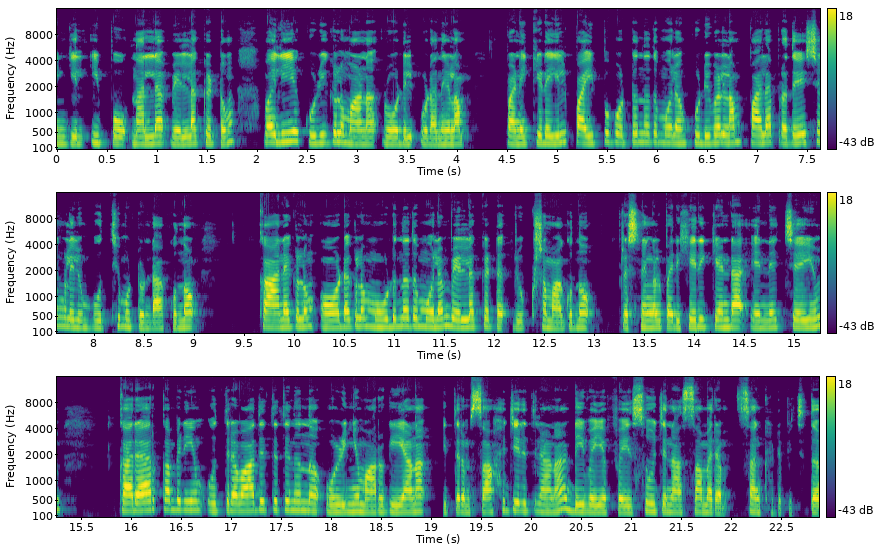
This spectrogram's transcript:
എങ്കിൽ ഇപ്പോൾ നല്ല വെള്ളക്കെട്ടും വലിയ കുഴികളുമാണ് റോഡിൽ ഉടനീളം. പണിക്കിടയിൽ പൈപ്പ് പൊട്ടുന്നത് മൂലം കുടിവെള്ളം പല പ്രദേശങ്ങളിലും ബുദ്ധിമുട്ടുണ്ടാക്കുന്നു. കാനകളും ഓടകളും മൂടുന്നത് മൂലം വെള്ളക്കെട്ട് രൂക്ഷമാകുന്നു. പ്രശ്നങ്ങൾ പരിഹരിക്കേണ്ട എൻ എച്ച് എയും കരാർ കമ്പനിയും ഉത്തരവാദിത്തത്തിൽ നിന്ന് ഒഴിഞ്ഞു മാറുകയാണ്. ഇത്തരം സാഹചര്യത്തിലാണ് ഡിവൈഎഫ്ഐ സൂചനാ സമരം സംഘടിപ്പിച്ചത്.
